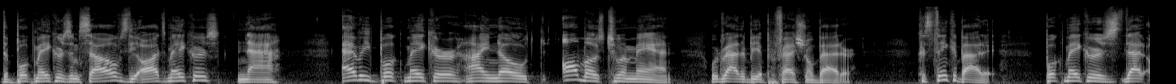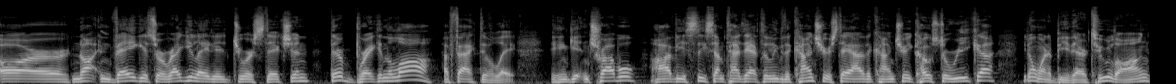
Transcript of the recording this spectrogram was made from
the bookmakers themselves, the odds makers, nah. Every bookmaker I know, almost to a man, would rather be a professional batter. Because think about it bookmakers that are not in Vegas or regulated jurisdiction, they're breaking the law effectively. They can get in trouble. Obviously, sometimes they have to leave the country or stay out of the country. Costa Rica, you don't want to be there too long.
